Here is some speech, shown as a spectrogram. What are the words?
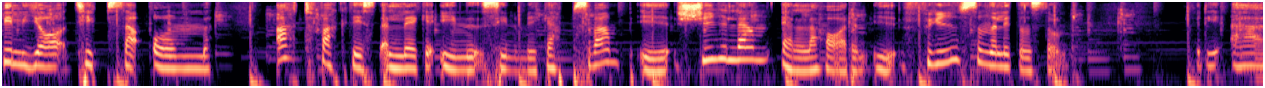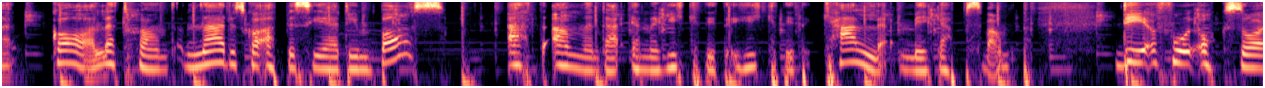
vill jag tipsa om att faktiskt lägga in sin makeup-svamp i kylen eller ha den i frysen en liten stund. För det är galet skönt när du ska applicera din bas att använda en riktigt, riktigt kall makeup-svamp. Det får också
